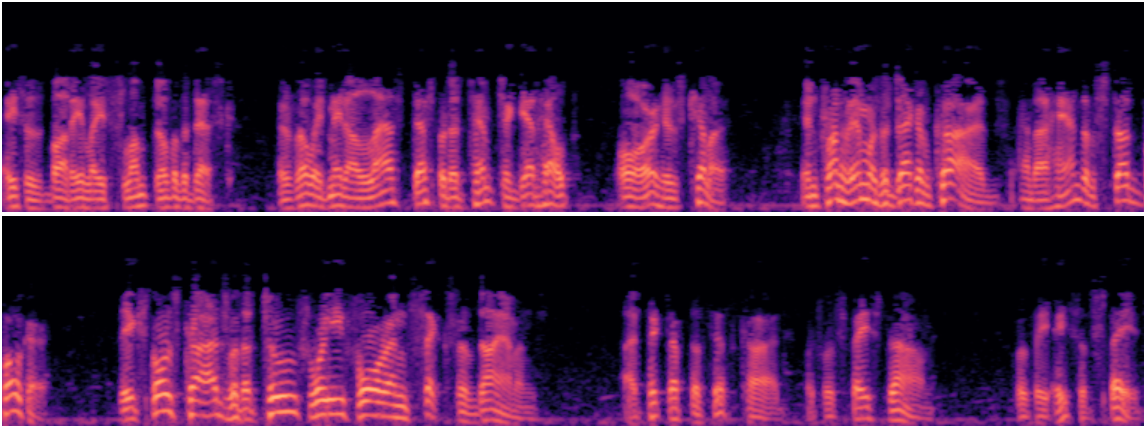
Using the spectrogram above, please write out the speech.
Ace's body lay slumped over the desk, as though he'd made a last desperate attempt to get help, or his killer. In front of him was a deck of cards and a hand of stud poker. The exposed cards were the two, three, four, and six of diamonds. I picked up the fifth card, which was face down. It was the ace of spades.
